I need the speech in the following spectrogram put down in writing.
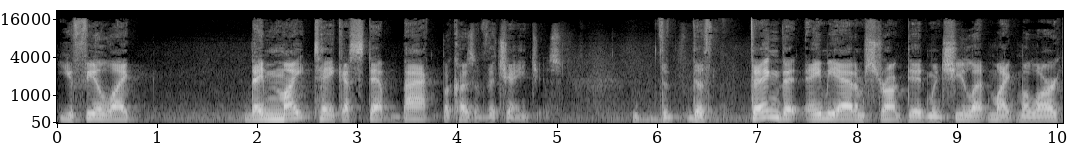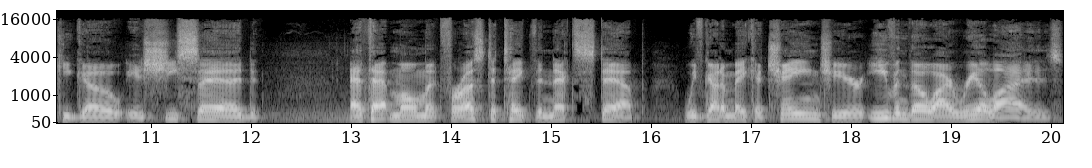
you feel like they might take a step back because of the changes. The, the thing that Amy Adams Strunk did when she let Mike Mularkey go is she said at that moment, for us to take the next step – we've got to make a change here, even though I realize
